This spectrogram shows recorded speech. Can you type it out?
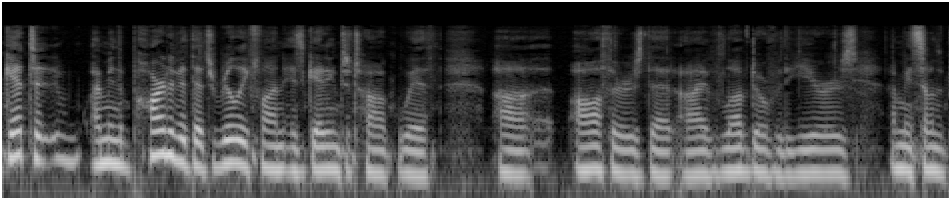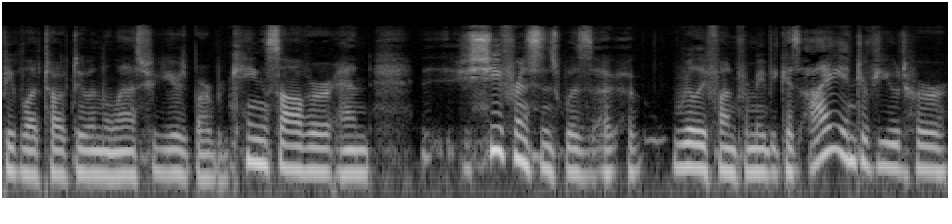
get to I mean the part of it that's really fun is getting to talk with uh, authors that I've loved over the years. I mean some of the people I've talked to in the last few years, Barbara Kingsolver, and she for instance was a, a really fun for me because I interviewed her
